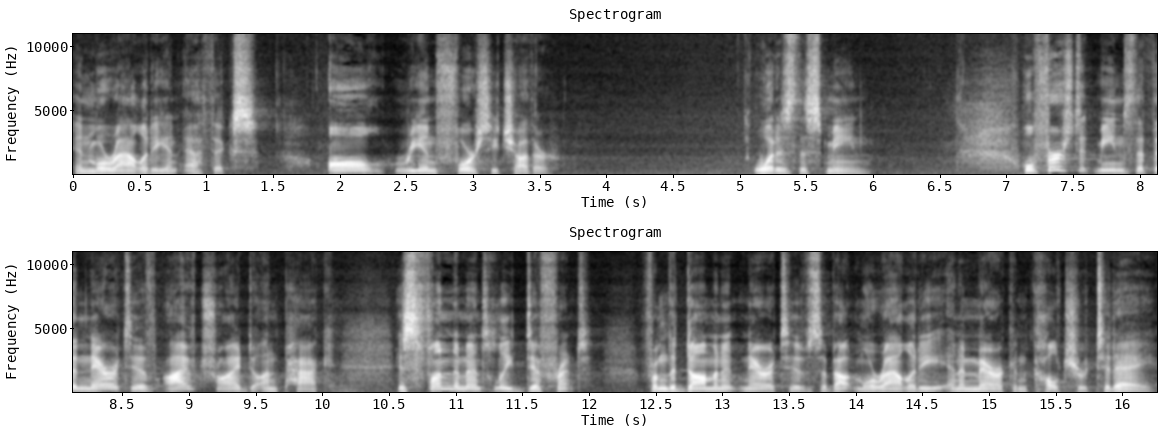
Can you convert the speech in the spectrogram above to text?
in morality and ethics all reinforce each other. What does this mean? Well, first, it means that the narrative I've tried to unpack is fundamentally different from the dominant narratives about morality in American culture today.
